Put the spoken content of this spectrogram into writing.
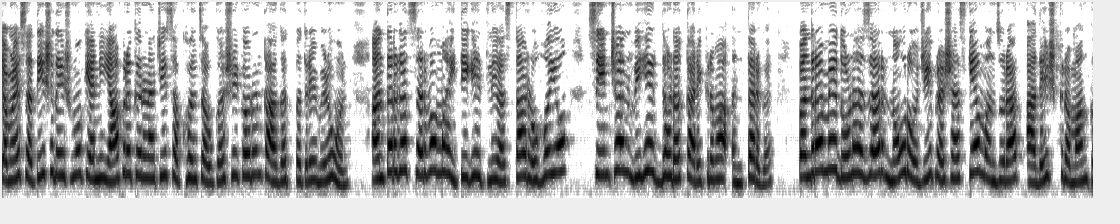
त्यामुळे सतीश देशमुख यांनी या प्रकरणाची सखोल चौकशी करून कागदपत्रे मिळवून अंतर्गत सर्व माहिती घेतली असता रोहयो सिंचन विहीर धडक कार्यक्रमाअंतर्गत पंधरा मे दोन हजार नऊ रोजी प्रशासकीय मंजुरात आदेश क्रमांक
